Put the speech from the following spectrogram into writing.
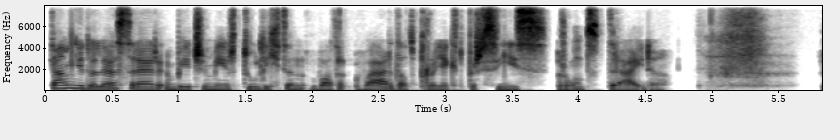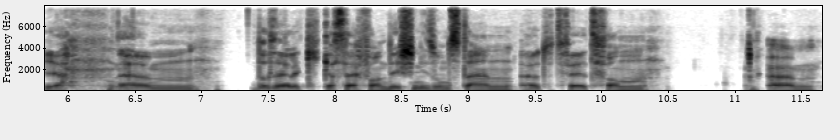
Kan je de luisteraar een beetje meer toelichten wat, waar dat project precies rond draaide? Ja, um, dat is eigenlijk... Castair Foundation is ontstaan uit het feit van... Um,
